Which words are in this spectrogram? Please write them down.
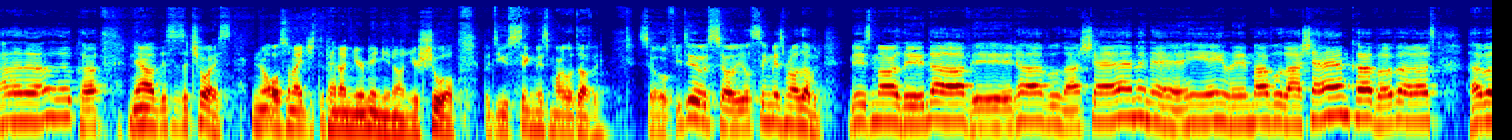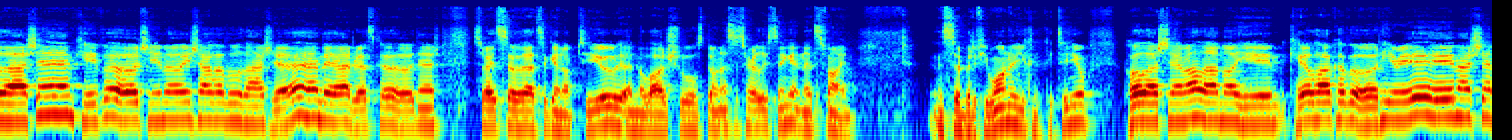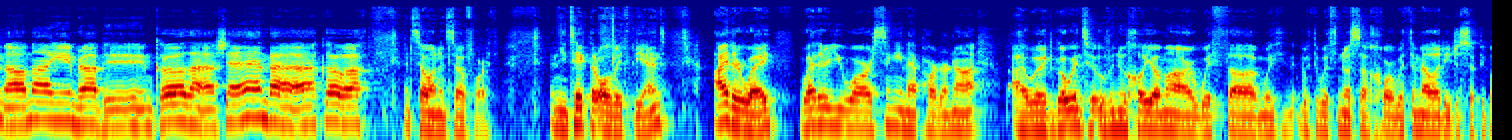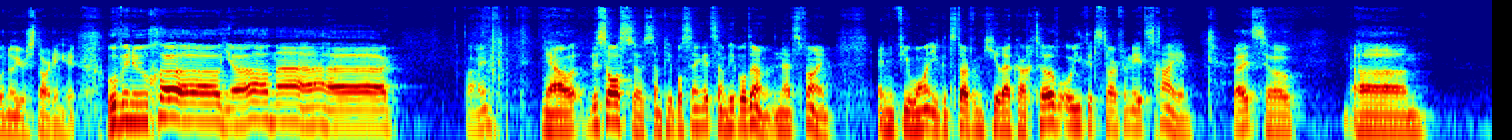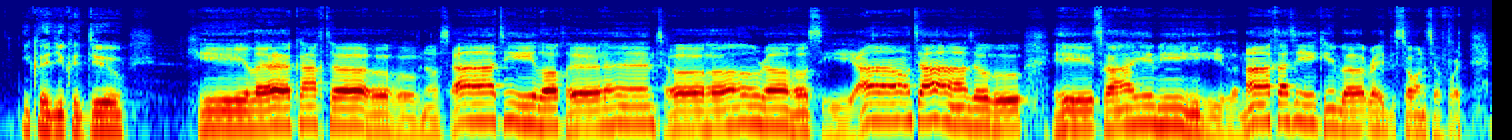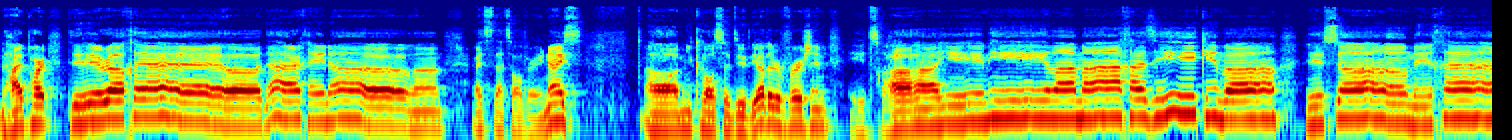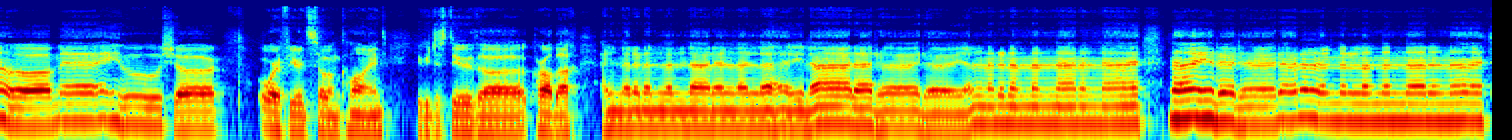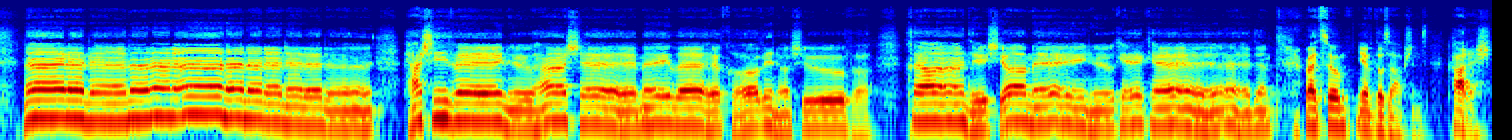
hallelujah. Now, this is a choice. And it also might just depend on your minion, on your shul. But do you sing Mizmar LaDavid? So if you do, so you'll sing Mizmar LaDavid. Mizmar LaDavid David, Havul Hashem, B'nei Elim, Havul Hashem, Kavavos, Havul Hashem, Kivot, So, right, so that's again up to you, and a lot of shuls don't necessarily sing it, and that's fine. And so, but if you want to, you can continue. Kol Hashem al amayim, kel hakavod hirim, Hashem al mayim rabim, kol Hashem ba'koach, and so on and so forth. And you take that all the way to the end. Either way, whether you are singing that part or not, I would go into Uvenucho Yomar with, uh, with, with, with Nusach or with the melody just so people know you're starting it. Uvenucho Yomar. Fine. Now, this also, some people sing it, some people don't, and that's fine. And if you want, you could start from Kilak Achtov or you could start from Eitz Chaim, right? So, um, you could, you could do Achtov nosati lochem Torah tazovu Eitz Chaim lemachazikim right, so on and so forth. And the high part, right, so that's all very nice. Um, you could also do the other version. It's Chaim hilamachazikim ba Or if you're so inclined, you could just do the Carlebach. Hashivenu Hashem Elecha v'noshuva Chadish Yameinu kekedem Right, so you have those options. Kaddish.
